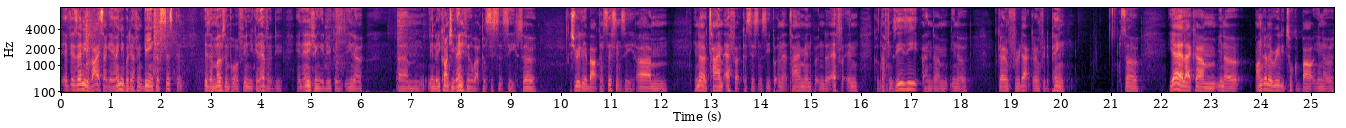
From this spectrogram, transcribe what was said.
if there's any advice I give anybody, I think being consistent is the most important thing you can ever do in anything you do because you know um, you know, you can't achieve anything without consistency. So it's really about consistency. Um, you know, time, effort, consistency, putting that time in, putting the effort in, because nothing's easy, and um, you know, going through that, going through the pain. So, yeah, like um, you know, I'm gonna really talk about you know,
